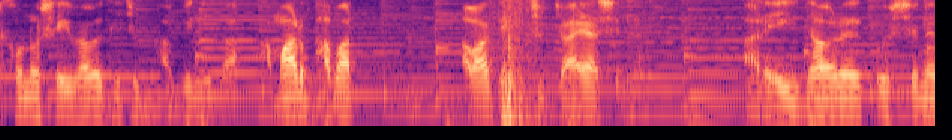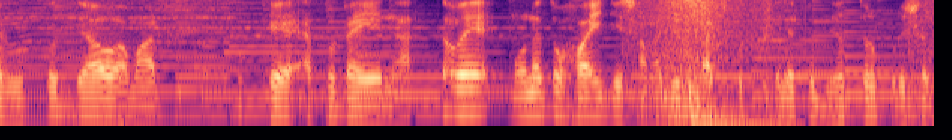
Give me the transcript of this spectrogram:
এখনও সেইভাবে কিছু ভাবিনি বা আমার ভাবার, ভাবাতে কিছু যায় আসে না। আর এই ধরনের কোশ্চেনের উত্তর দেওয়াও আমার পক্ষে এতটা এ না। তবে মনে তো হয় যে সামাজিক কাজ করতে গেলে একটু বৃহত্তর পরিষদ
